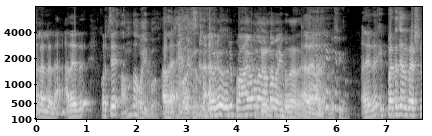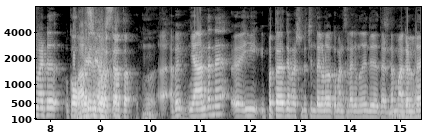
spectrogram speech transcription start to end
അല്ലല്ലല്ല. അതായത് കുറച്ച് തന്ത വൈബ് അതെ. ഒരു ഒരു പ്രായമുള്ള അതെ അതെ. ഉദ്ദേശിക്കുന്നത് അതായത് ഇപ്പോഴത്തെ ജനറേഷനുമായിട്ട് കോപ്പറേറ്റ് ചെയ്ത് പറ്റാത്ത അപ്പൊ ഞാൻ തന്നെ ഈ ഇപ്പത്തെ ജനറേഷന്റെ ചിന്തകളും ഒക്കെ മനസ്സിലാക്കുന്നത് ഇതിന്റെ മകളുടെ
